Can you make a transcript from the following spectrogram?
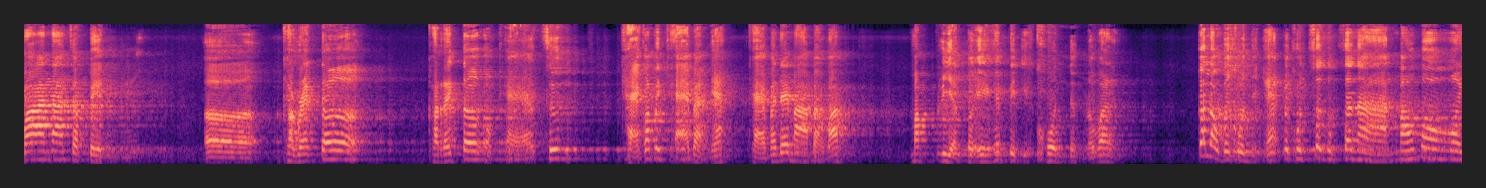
ว่าน่าจะเป็นเอ่อ character character ของแขซึ่ง แขก็เป็นแขแบบเนี้ย แขไม่ได้มาแบบว่า มาเปลี่ยนตัวเองให้เป็นอีกคนหนึ่งแล้วว่า ก็เราเป็นคนอย่างเงี้ยเป็นคนสนุกสนานเมาส์มอย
